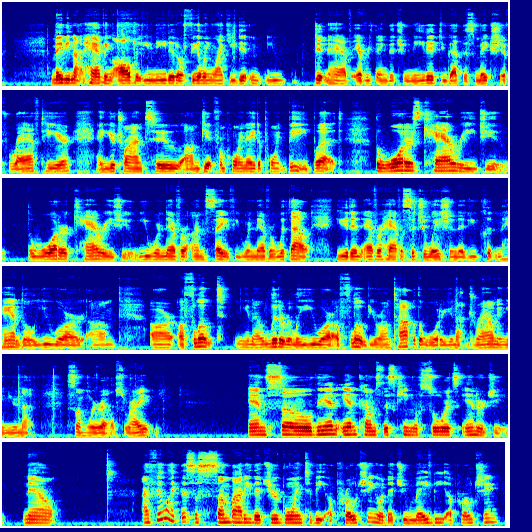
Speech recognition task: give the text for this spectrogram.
Maybe not having all that you needed or feeling like you didn't you didn't have everything that you needed. You got this makeshift raft here, and you're trying to um, get from point A to point B, but the waters carried you the water carries you. You were never unsafe. You were never without. You didn't ever have a situation that you couldn't handle. You are um, are afloat. You know, literally, you are afloat. You're on top of the water. You're not drowning, and you're not somewhere else, right? And so then in comes this King of Swords energy. Now, I feel like this is somebody that you're going to be approaching or that you may be approaching.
